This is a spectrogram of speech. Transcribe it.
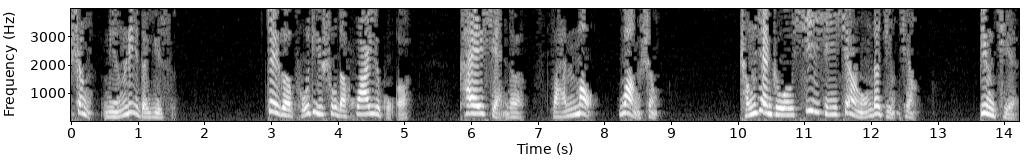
盛名利的意思。这个菩提树的花与果，开显的繁茂旺盛，呈现出欣欣向荣的景象，并且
